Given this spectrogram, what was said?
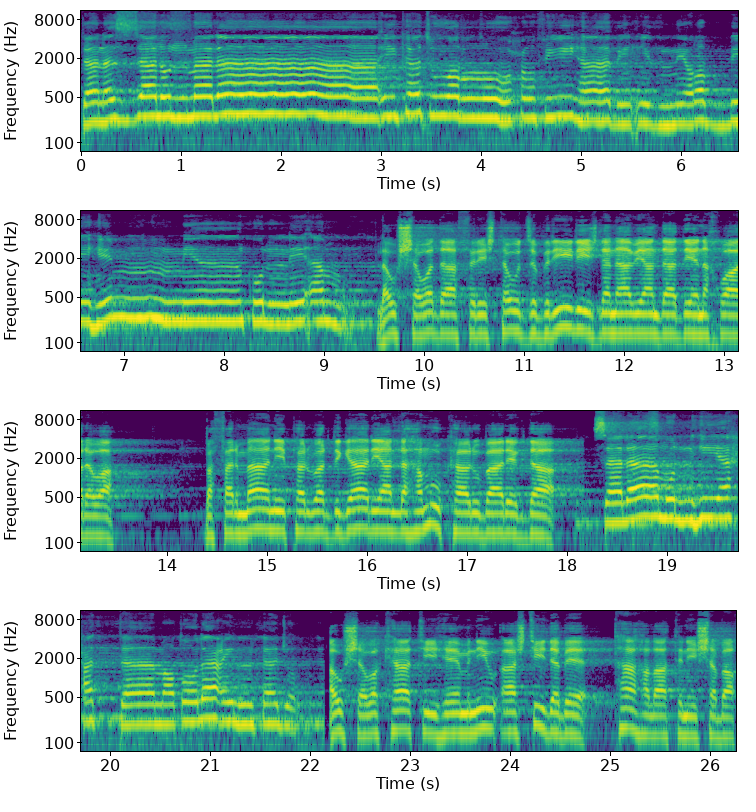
تنزل الملائكة والروح فيها بإذن ربهم من كل أمر. لەو شەوەدا فریشتە و جبریلیش لە ناویاندا بە فەرمانی پەروەردگاریان لە هەموو کاروبارێکدا. سلام هي حتى مطلع الفجر. ئەو شەوە کاتی هێمنی و ئاشتی دەبێ تا هەڵاتنی شەبق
